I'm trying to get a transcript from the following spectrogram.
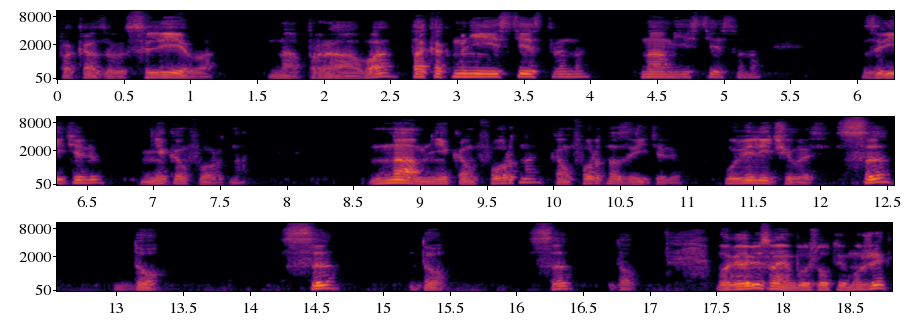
показываю слева направо, так как мне естественно, нам естественно, зрителю некомфортно. Нам некомфортно, комфортно зрителю. Увеличилось с до. С до. С до. Благодарю, с вами был Желтый Мужик.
